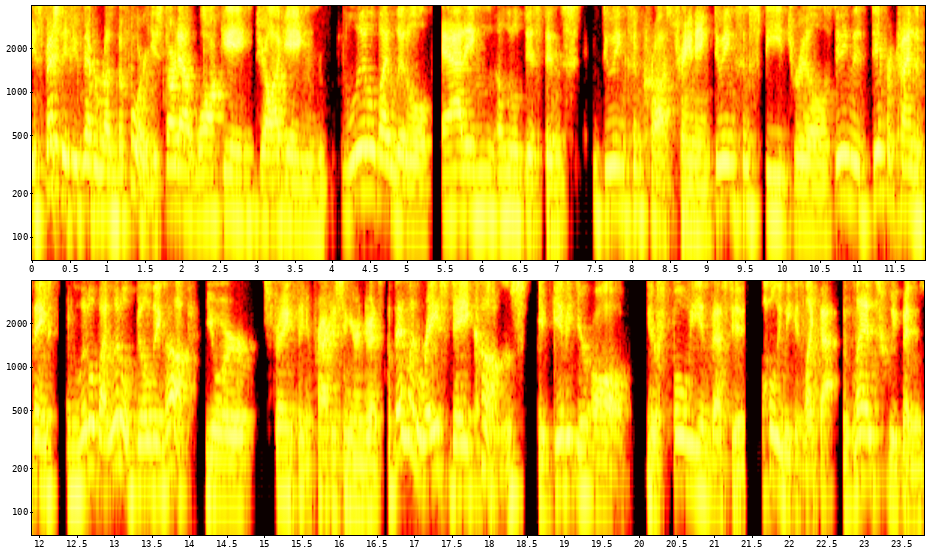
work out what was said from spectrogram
especially if you've never run before. You start out walking, jogging, little by little, adding a little distance, doing some cross training, doing some speed drills, doing these different kinds of things, and little by little building up your strength and you're practicing your endurance. But then when race day comes, you give it your all. You're fully invested Holy Week is like that. In Lent, we've been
